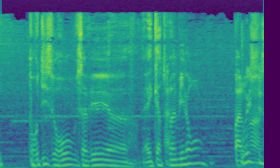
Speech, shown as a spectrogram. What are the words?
Pour 10 euros, vous savez, euh, avec 80 000 euros. Pas Oui, loin, c'est hein.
